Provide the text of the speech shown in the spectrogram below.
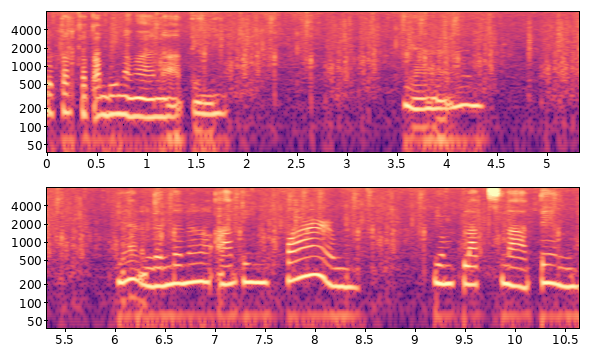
Total katabi na nga natin. Eh. yan. Yan ang ganda na ng ating farm. Yung plots natin.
